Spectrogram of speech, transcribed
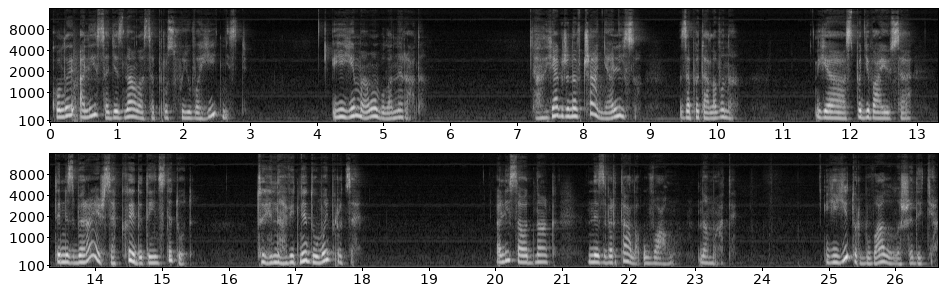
Коли Аліса дізналася про свою вагітність, її мама була не рада. Але як же навчання, Алісо? запитала вона. Я сподіваюся, ти не збираєшся кидати інститут? Ти навіть не думай про це. Аліса, однак, не звертала увагу на мати. Її турбувало лише дитя.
